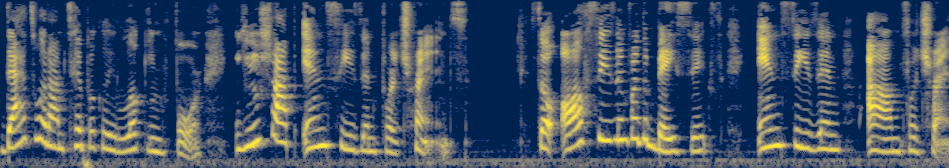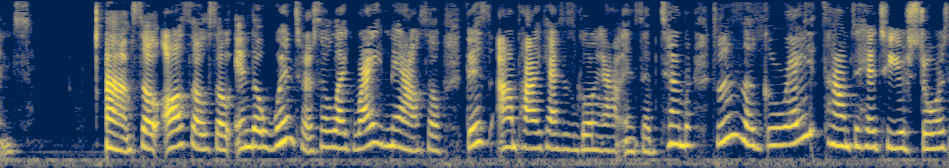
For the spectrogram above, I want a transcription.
that's what I'm typically looking for. You shop in season for trends. So off season for the basics, in season um, for trends. Um, so also, so in the winter, so like right now, so this um podcast is going out in September. So this is a great time to head to your stores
